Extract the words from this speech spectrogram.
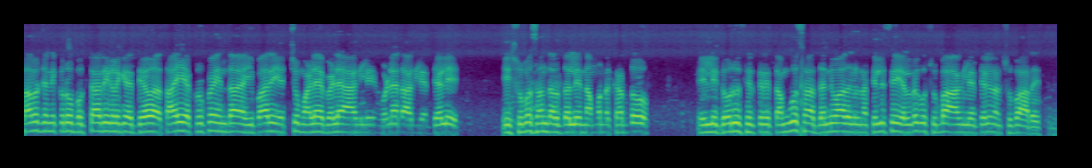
ಸಾರ್ವಜನಿಕರು, ಭಕ್ತಾದಿಗಳಿಗೆ ದೇವ ತಾಯಿಯ ಕೃಪೆಯಿಂದ ಈ ಬಾರಿ ಹೆಚ್ಚು ಮಳೆ, ಬೆಳೆ ಆಗಲಿ ಒಳ್ಳೆಯದಾಗಲಿ ಅಂತೇಳಿ ಈ ಶುಭ ಸಂದರ್ಭದಲ್ಲಿ ನಮ್ಮನ್ನು ಕರೆದು ಇಲ್ಲಿ ಗೌರವಿಸಿರ್ತೀರಿ. ತಮಗೂ ಸಹ ಧನ್ಯವಾದಗಳನ್ನ ತಿಳಿಸಿ ಎಲ್ರಿಗೂ ಶುಭ ಆಗಲಿ ಅಂತೇಳಿ ನಾನು ಶುಭ ಹಾರೈಸ್ತೀನಿ.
